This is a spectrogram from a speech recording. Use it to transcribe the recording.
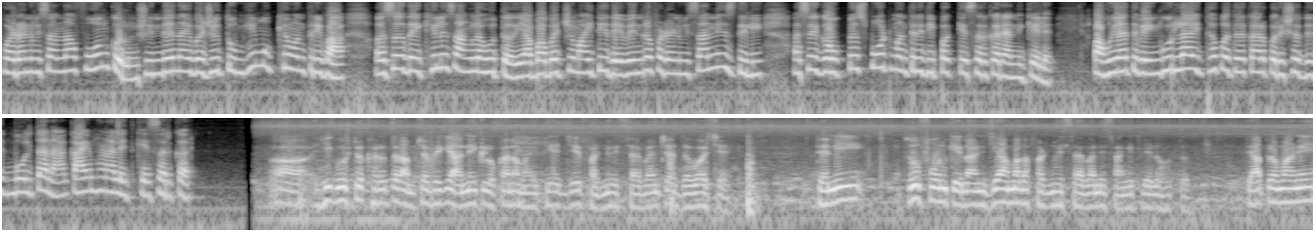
फडणवीसांना फोन करून शिंदेऐवजी तुम्ही मुख्यमंत्री व्हा असं देखील सांगलं होतं. याबाबतची माहिती देवेंद्र फडणवीसांनीच दिली असे गौप्यस्फोट मंत्री दीपक केसरकर यांनी केले. पाहुयात वेंगुर्ला इथं पत्रकार परिषदेत बोलताना काय म्हणालेत केसरकर? ही गोष्ट खरं तर आमच्यापैकी अनेक लोकांना माहिती आहे जे फडणवीस साहेबांच्या जवळचे आहेत. त्यांनी जो फोन केला आणि जे आम्हाला फडणवीस साहेबांनी सांगितलेलं होतं त्याप्रमाणे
